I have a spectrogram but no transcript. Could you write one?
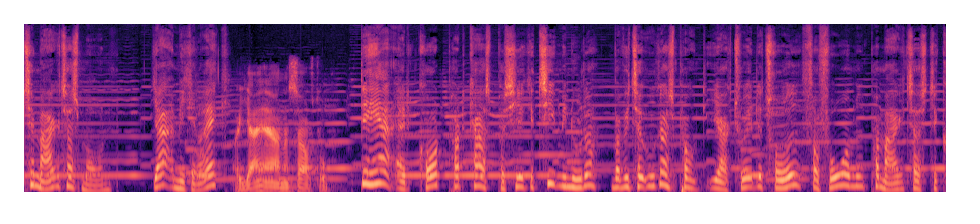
til Marketers Morgen. Jeg er Michael Rik. Og jeg er Anders Saustrup. Det her er et kort podcast på cirka 10 minutter, hvor vi tager udgangspunkt i aktuelle tråde fra forumet på Marketers.dk.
